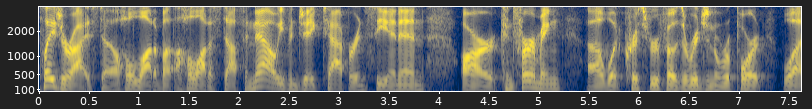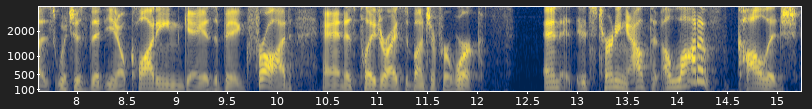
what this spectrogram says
plagiarized a whole lot of a whole lot of stuff, and now even Jake Tapper and CNN are confirming uh, what Chris Rufo's original report was, which is that you know Claudine Gay is a big fraud and has plagiarized a bunch of her work. And it's turning out that a lot of college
